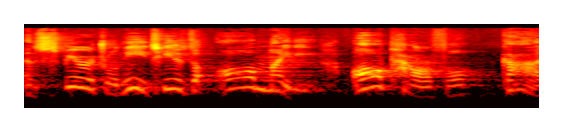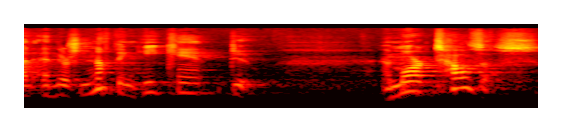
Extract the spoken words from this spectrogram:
and spiritual needs. He is the almighty, all powerful God, and there's nothing he can't do. And Mark tells us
